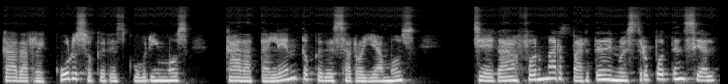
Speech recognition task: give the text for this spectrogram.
cada recurso que descubrimos, cada talento que desarrollamos, llega a formar parte de nuestro potencial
